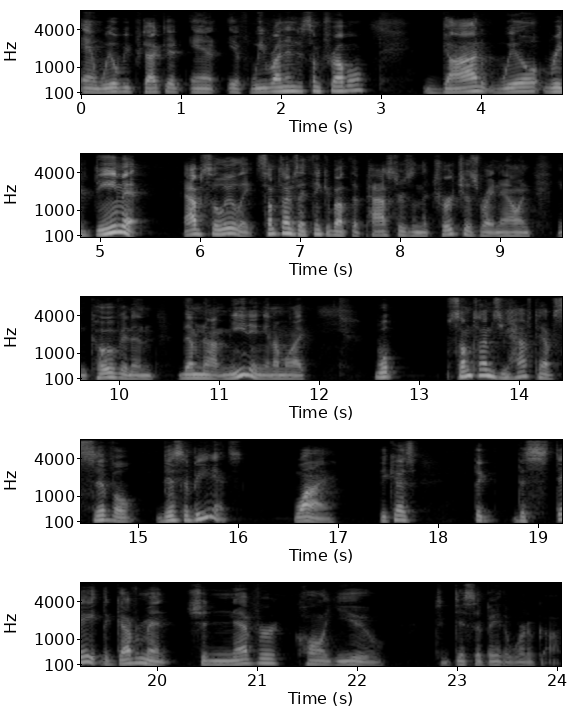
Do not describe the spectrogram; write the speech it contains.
and we'll be protected. And if we run into some trouble, God will redeem it. Absolutely. Sometimes I think about the pastors and the churches right now and in COVID and them not meeting. And I'm like, well, sometimes you have to have civil disobedience. Why? Because the the state, the government should never call you to disobey the word of God.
